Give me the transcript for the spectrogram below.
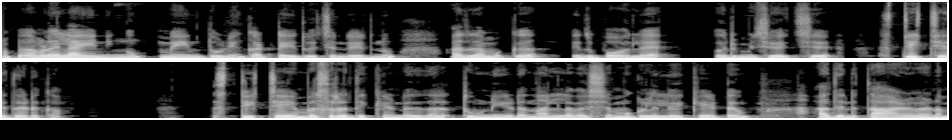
അപ്പോൾ നമ്മൾ ലൈനിങ്ങും മെയിൻ തുണിയും കട്ട് ചെയ്ത് വെച്ചിട്ടുണ്ടായിരുന്നു. അത് നമുക്ക് ഇതുപോലെ ഒരുമിച്ച് വെച്ച് സ്റ്റിച്ച് ചെയ്തെടുക്കാം. സ്റ്റിച്ച് ചെയ്യുമ്പോൾ ശ്രദ്ധിക്കേണ്ടത് തുണിയുടെ നല്ല വശം മുകളിലേക്കായിട്ട് അതിന്റെ താഴെ വേണം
